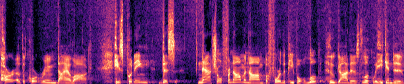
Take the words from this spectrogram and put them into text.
part of the courtroom dialogue. He's putting this natural phenomenon before the people. Look who God is. Look what he can do.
